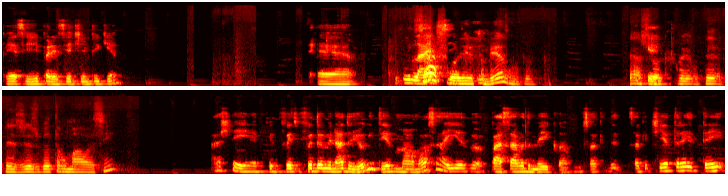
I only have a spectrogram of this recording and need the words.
O PSG parecia time pequeno. É, o Você Leipzig. achou isso mesmo? Você achou quê? que foi, o PSG jogou tão mal assim? Achei, né? Porque foi, foi dominado o jogo inteiro, mal, mal saía, passava do meio campo. Só que, só que tinha três, três,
